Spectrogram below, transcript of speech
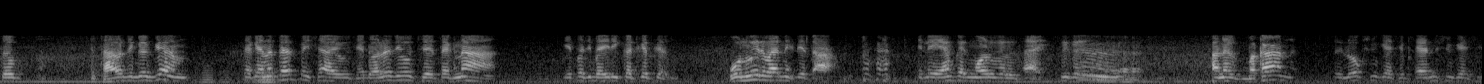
તો સાવર જંગમ કેમ? એના ત્યાં જ પૈસા આવ્યું છે. ડોલર જેવું છે. તો કે ના એ પછી બૈરી કચકચ કરે. કોનું રવા નહીં દેતા. એટલે એમ કઈ મોડું વેલું થાય. શું કહ્યું? અને મકાન તો લોક શું કે છે? ફ્રેન્ડ શું કે છે?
